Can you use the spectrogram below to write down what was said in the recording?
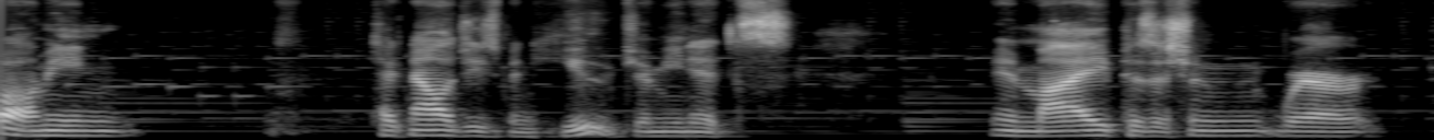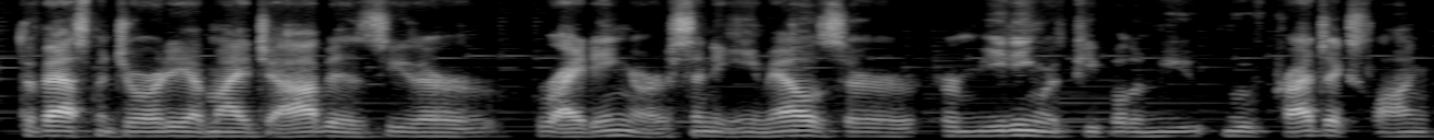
Well, I mean, technology's been huge. I mean, it's in my position where the vast majority of my job is either writing or sending emails or, or meeting with people to move projects along.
